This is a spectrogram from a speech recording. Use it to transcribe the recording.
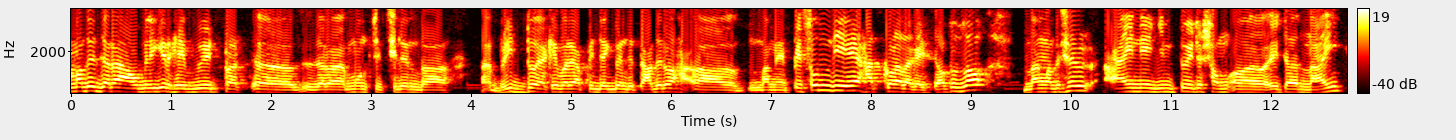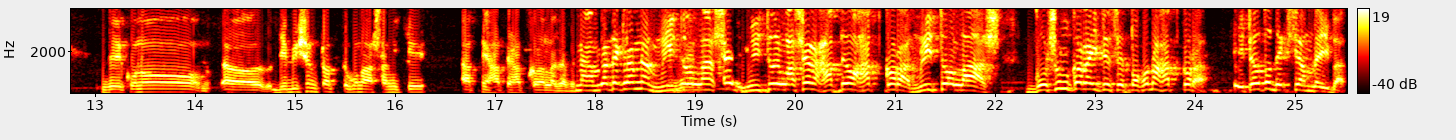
আমাদের যারা আওয়ামী লীগের হেভিওয়েট যারা মন্ত্রী ছিলেন বা বৃদ্ধ একেবারে আপনি দেখবেন যে তাদেরও মানে পেছন দিয়ে হাত করা লাগাইছে। অথচ বাংলাদেশের আইনে কিন্তু এটা এটা নাই যে কোনো ডিভিশন প্রাপ্ত কোনো আসামিকে আপনি হাতে হাত করা লাগাবেন। না আমরা দেখলাম না মৃত লাশের মৃত লাশের হাতেও হাত করা মৃত লাশ গোসল করাইতেছে তখনও হাত করা। এটাও তো দেখছি আমরা এইবার।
